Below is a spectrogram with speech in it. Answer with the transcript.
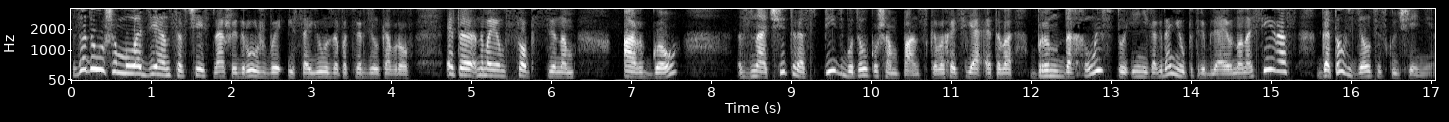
задушим младенца в честь нашей дружбы и союза, подтвердил Ковров. Это на моем собственном арго значит распить бутылку шампанского, хоть я этого брандахлысту и никогда не употребляю, но на сей раз готов сделать исключение.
